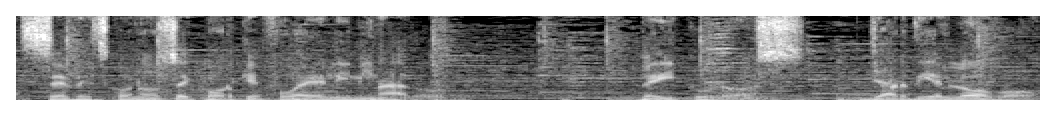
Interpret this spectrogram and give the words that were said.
Se desconoce por qué fue eliminado. Vehículos. Yardi el Lobo.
